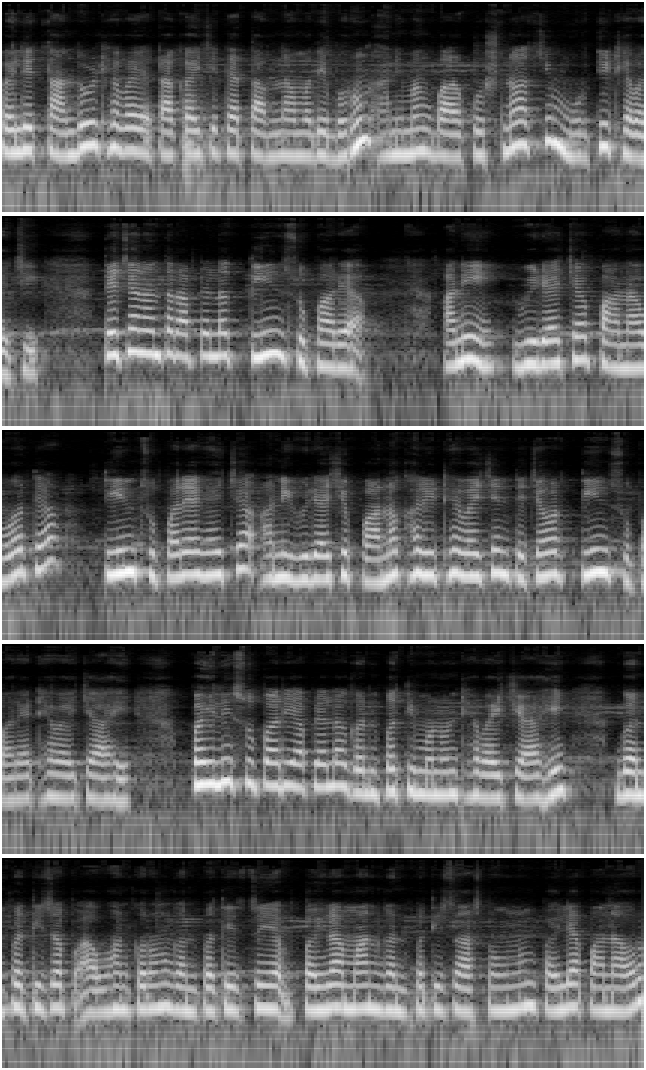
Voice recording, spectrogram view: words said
पहिले तांदूळ ठेवाय टाकायचे त्या तामणामध्ये भरून आणि मग बाळकृष्णाची मूर्ती ठेवायची. त्याच्यानंतर आपल्याला तीन सुपाऱ्या आणि विड्याच्या पानावर त्या तीन सुपाऱ्या घ्यायच्या आणि विड्याचे पानं खाली ठेवायचे आणि त्याच्यावर तीन सुपाऱ्या ठेवायच्या आहे. पहिली सुपारी आपल्याला गणपती म्हणून ठेवायची आहे. गणपतीचं आव्हान करून गणपतीचे पहिला मान गणपतीचा असतो म्हणून पहिल्या पानावर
